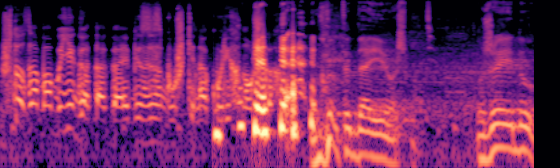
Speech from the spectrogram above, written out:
Что за баба Яга такая без избушки на курьих ножках? Ну ты даешь, мать. Уже иду.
